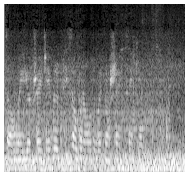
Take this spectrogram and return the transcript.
Stow away your tray table. and Please open all the window shades. Thank you.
